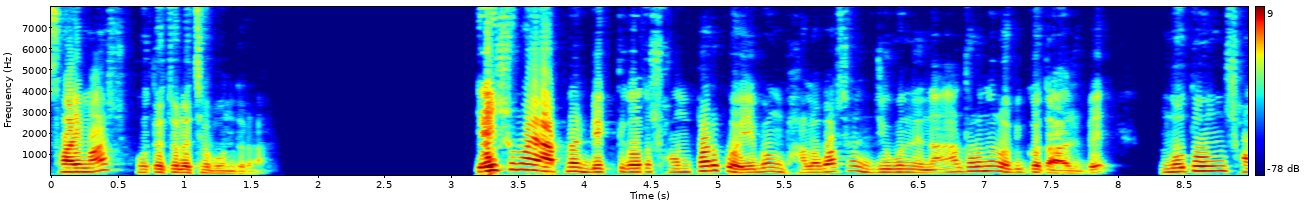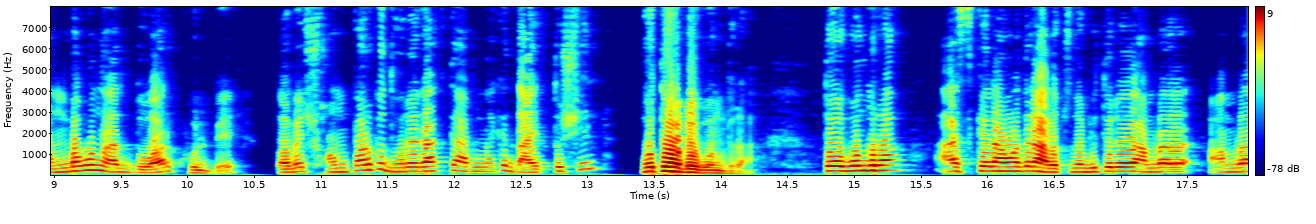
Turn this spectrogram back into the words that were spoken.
ছয় মাস হতে চলেছে বন্ধুরা। এই সময় আপনার ব্যক্তিগত সম্পর্ক এবং ভালোবাসার জীবনে নানা ধরনের অভিজ্ঞতা আসবে, নতুন সম্ভাবনার দুয়ার খুলবে, তবে সম্পর্ক ধরে রাখতে আপনাকে দায়িত্বশীল হতে হবে বন্ধুরা। তো বন্ধুরা, আজকের আমাদের আলোচনার ভিতরে আমরা আমরা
